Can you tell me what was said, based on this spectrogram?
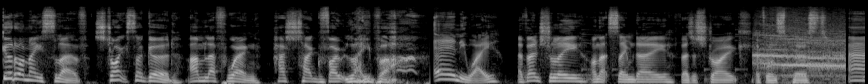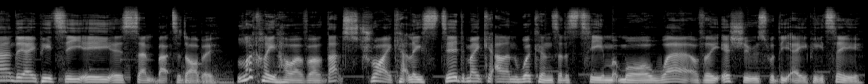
Good on ASLEF. Strikes are good. I'm left wing. Hashtag vote Labour. anyway, eventually, on that same day, there's a strike, everyone's pissed, and the APTE is sent back to Derby. Luckily, however, that strike at least did make Alan Wickens and his team more aware of the issues with the APT,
